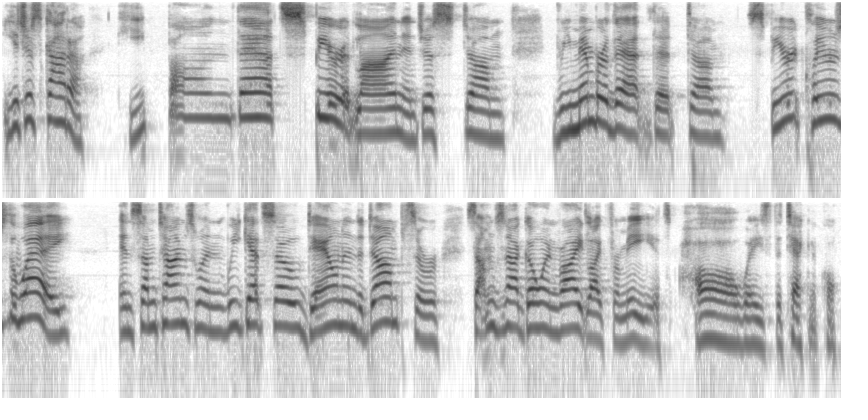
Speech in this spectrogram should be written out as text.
you just got to keep on that spirit line and just um, remember that that um, spirit clears the way and sometimes when we get so down in the dumps or something's not going right, like for me, it's always the technical.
